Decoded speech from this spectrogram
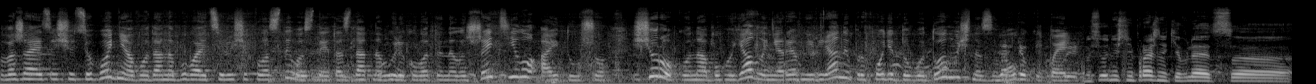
Вважається, що цього дня вода набуває цілющих властивостей та здатна вилікувати не лише тіло, а й душу. Щороку на богоявлення ревні віряни приходять до водоймищ на зимову купель. Но сегодняшний праздник является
